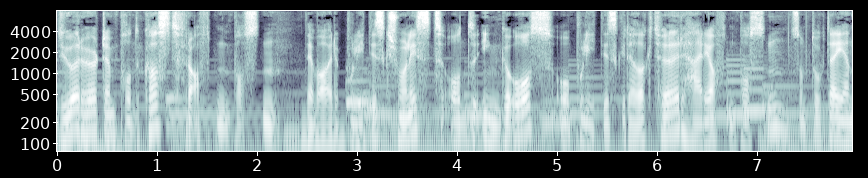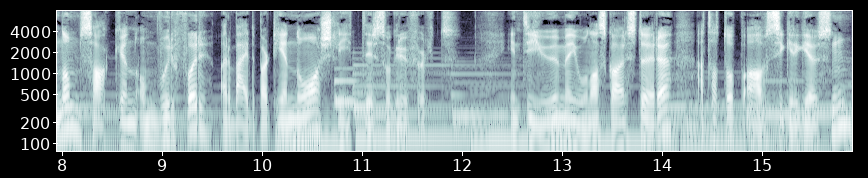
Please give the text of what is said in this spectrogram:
Du har hørt en podkast fra Aftenposten. Det var politisk journalist Odd Inge Aas og politisk redaktør her i Aftenposten som tok deg gjennom saken om hvorfor Arbeiderpartiet nå sliter så grufullt. Intervjuet med Jonas Gahr Støre er tatt opp av Sigrid Gausen.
